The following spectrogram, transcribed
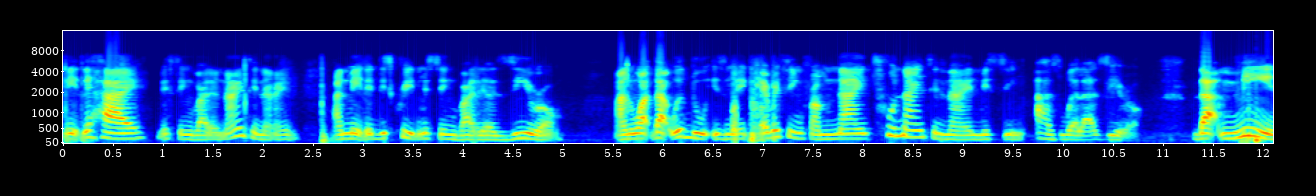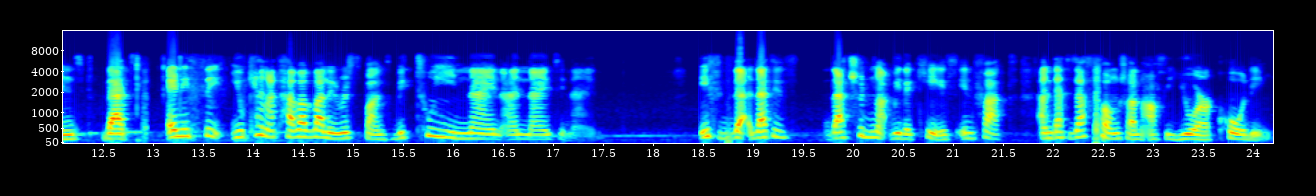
make the high missing value 99, and make the discrete missing value 0. And what that will do is make everything from 9 to 99 missing as well as 0 that means that anything you cannot have a valid response between 9 and 99 if that that is that should not be the case in fact and that is a function of your coding.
